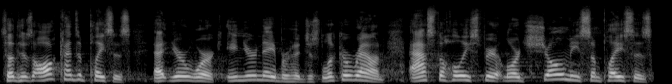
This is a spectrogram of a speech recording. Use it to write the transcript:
So there's all kinds of places at your work, in your neighborhood. Just look around. Ask the Holy Spirit, Lord, show me some places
